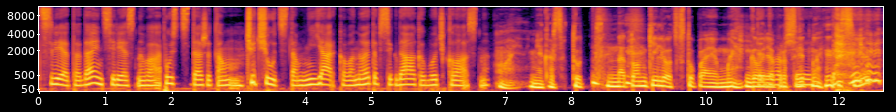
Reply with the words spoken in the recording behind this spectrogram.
цвета, да, интересного, пусть даже там чуть-чуть, там, не яркого, но это всегда как бы очень классно. Ой, мне кажется, тут на тонкий лед вступаем мы, говоря Это про вообще- цветной свет.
